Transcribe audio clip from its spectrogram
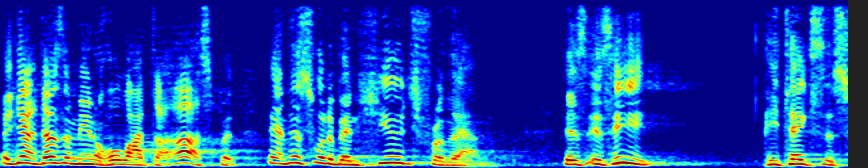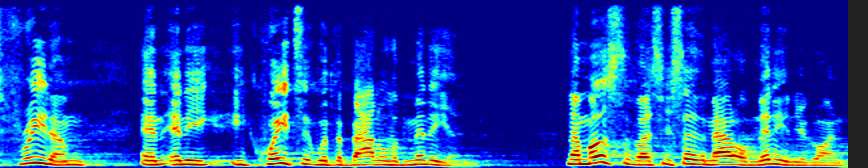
again, it doesn't mean a whole lot to us, but man, this would have been huge for them, is, is he, he takes this freedom and, and he equates it with the Battle of Midian. Now, most of us, you say the Battle of Midian, you're going,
